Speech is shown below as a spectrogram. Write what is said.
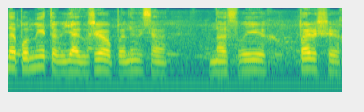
не- помітив, як вже опинився на своїх перших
